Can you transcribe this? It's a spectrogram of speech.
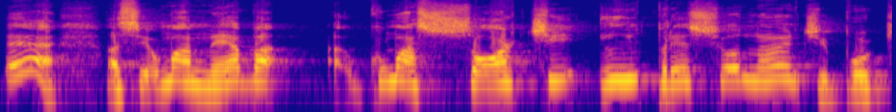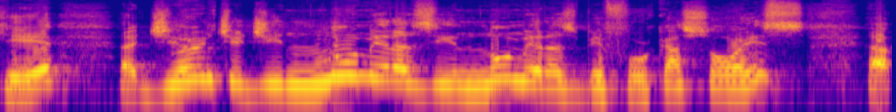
É, assim, uma ameba com uma sorte impressionante, porque eh, diante de inúmeras e inúmeras bifurcações, eh,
